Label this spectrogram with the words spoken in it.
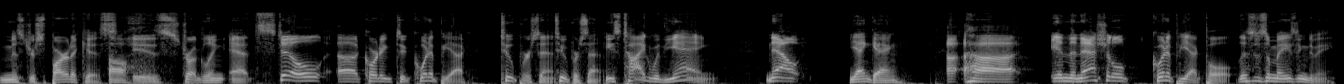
Mr. Spartacus Oh. is struggling at still, uh, according to Quinnipiac, two percent. two percent. He's tied with Yang. Now, Yang Gang. uh, uh, in the national Quinnipiac poll, this is amazing to me.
